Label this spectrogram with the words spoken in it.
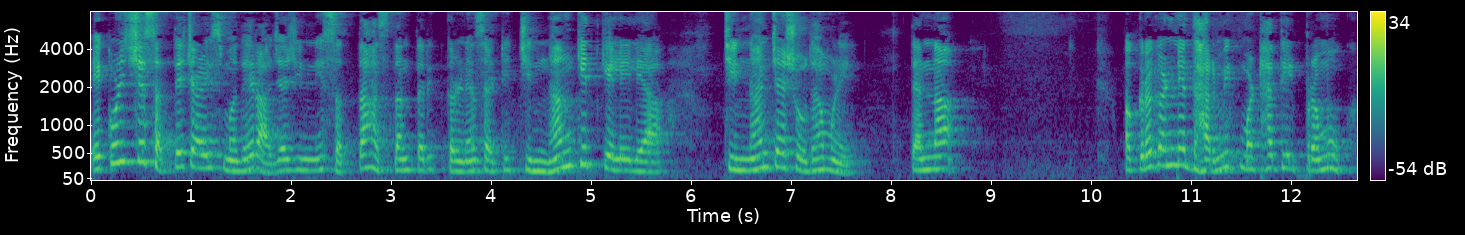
एकोणीसशे सत्तेचाळीसमध्ये राजाजींनी सत्ता हस्तांतरित करण्यासाठी चिन्हांकित केलेल्या चिन्हांच्या शोधामुळे त्यांना अग्रगण्य धार्मिक मठातील प्रमुख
